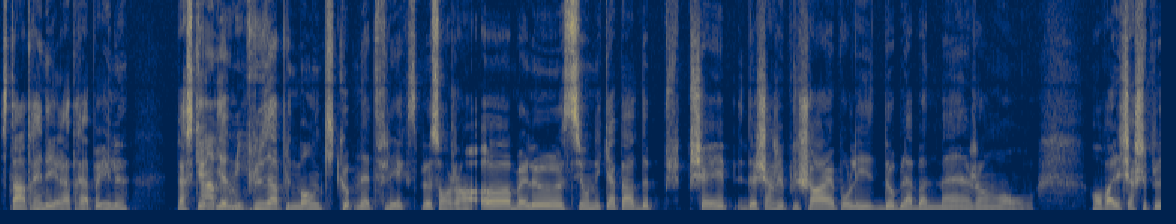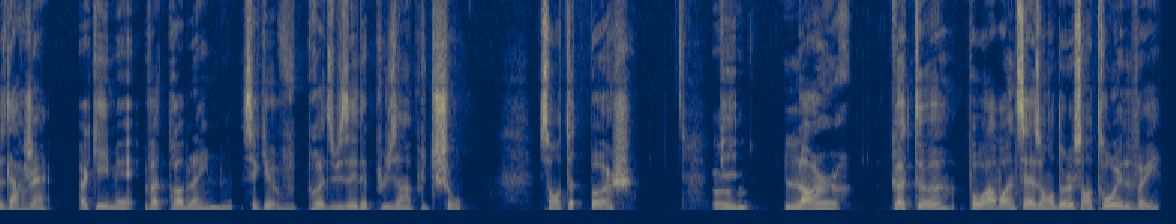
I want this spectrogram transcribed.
c'est en train de les rattraper, là. Parce qu'il Ah, y a ben de oui. plus en plus de monde qui coupe Netflix. Puis là, ils sont genre, ah, ben là, si on est capable de, de charger plus cher pour les doubles abonnements, genre, on, on va aller chercher plus d'argent. Ok, mais votre problème, c'est que vous produisez de plus en plus de shows. Ils sont toutes poches. Puis Mhm. leurs quotas pour avoir une saison 2 sont trop élevés.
